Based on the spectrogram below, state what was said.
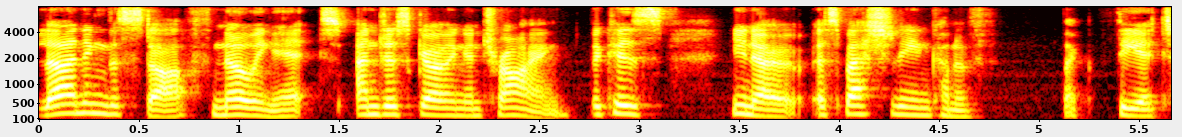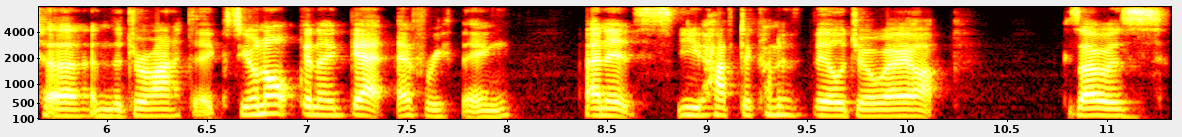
learning the stuff, knowing it, and just going and trying, because, you know, especially in kind of like theatre and the dramatics, you're not going to get everything, and it's, you have to kind of build your way up. Because I was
